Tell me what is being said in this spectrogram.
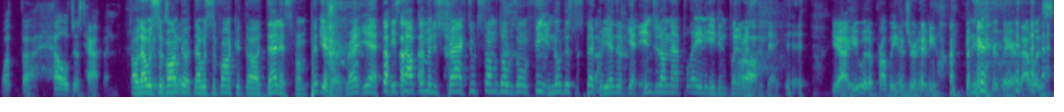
"What the hell just happened?" Oh, that was Savonka. That was Savonka uh, Dennis from Pittsburgh, yeah. right? Yeah, he stopped him in his track. Dude stumbled over his own feet, and no disrespect, but he ended up getting injured on that play, and he didn't play the rest uh, of the day. yeah, he would have probably injured any linebacker there. That was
